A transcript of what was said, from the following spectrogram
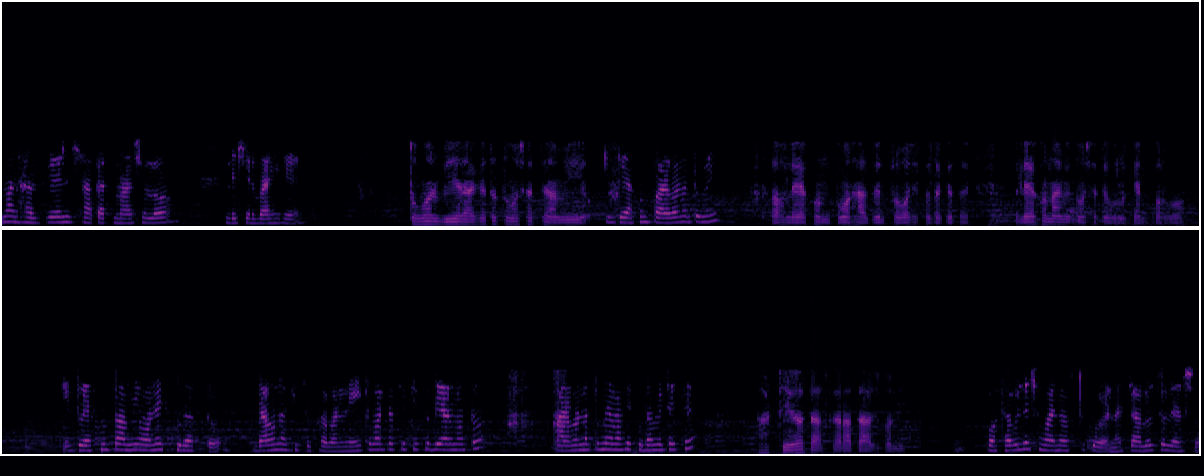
আমার হাজবেন্ড সাত আট মাস হলো দেশের বাইরে তোমার বিয়ের আগে তো তোমার সাথে আমি কিন্তু এখন পারবে না তুমি? তাহলে এখন তোমার হাজবেন্ড প্রবাসে চলে গেছে তাহলে এখন আমি তোমার সাথে ওগুলো কেন করব? কিন্তু এখন তো আমি অনেক ক্ষুধার্ত। দাও না কিছু খাবার নেই তোমার কাছে কিছু দেওয়ার মতো? পারবে না তুমি আমাকে ক্ষুধা মেটাইতে? হ্যাঁ ঠিক আছে আজকে রাতে আসবানি। কথা বলে সময় নষ্ট করে না চালু চলে আসো।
